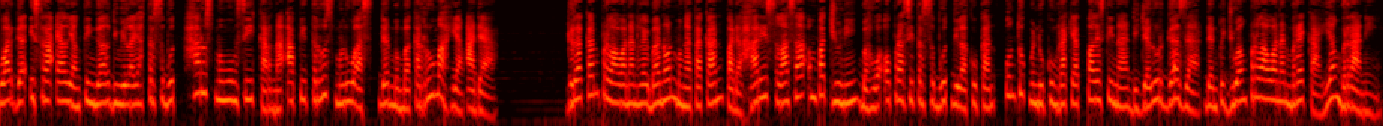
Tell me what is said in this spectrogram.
Warga Israel yang tinggal di wilayah tersebut harus mengungsi karena api terus meluas dan membakar rumah yang ada. Gerakan Perlawanan Lebanon mengatakan pada hari Selasa 4 Juni bahwa operasi tersebut dilakukan untuk mendukung rakyat Palestina di jalur Gaza dan pejuang perlawanan mereka yang berani.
